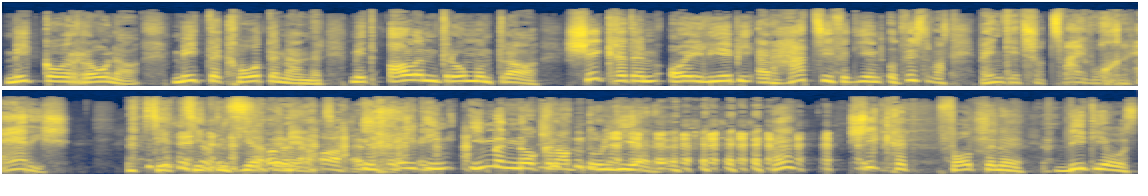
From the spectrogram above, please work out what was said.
Mit Corona, mit den Quotenmännern, mit allem drum und dran. Schickt dem eure Liebe. Er hat sie verdient. Und wisst ihr was? Wenn jetzt schon zwei Wochen her ist, seit, seit dem 4. März, ihr könnt ihm immer noch gratulieren. Schickt Fotos, Videos,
